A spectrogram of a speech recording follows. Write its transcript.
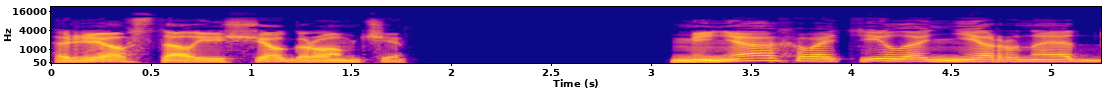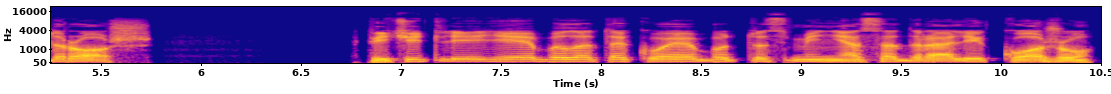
рев стал еще громче. Меня охватила нервная дрожь. Впечатление было такое, будто с меня содрали кожу.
